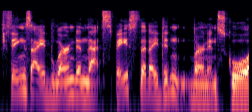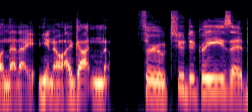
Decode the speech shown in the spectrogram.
things I had learned in that space that I didn't learn in school, and that I, you know, I gotten through two degrees and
